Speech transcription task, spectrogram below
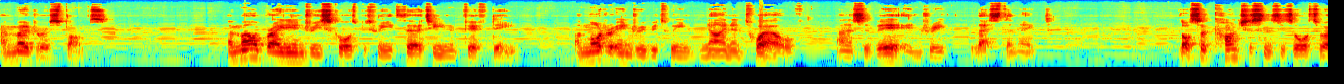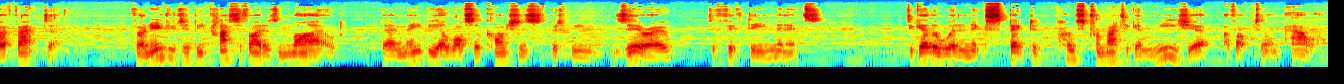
and motor response. A mild brain injury scores between 13 and 15, a moderate injury between 9 and 12, and a severe injury less than 8. Loss of consciousness is also a factor. For an injury to be classified as mild, there may be a loss of consciousness between 0 to 15 minutes, together with an expected post traumatic amnesia of up to an hour.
